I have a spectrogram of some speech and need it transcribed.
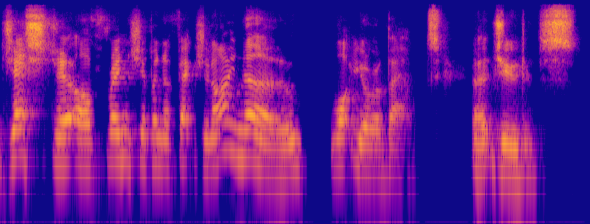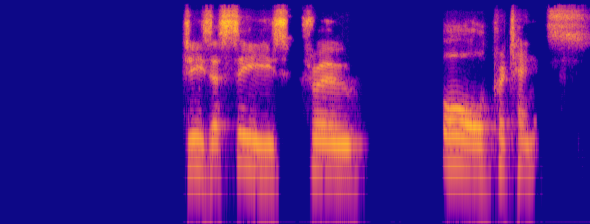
gesture of friendship and affection, I know what you're about, uh, Judas. Jesus sees through all pretense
